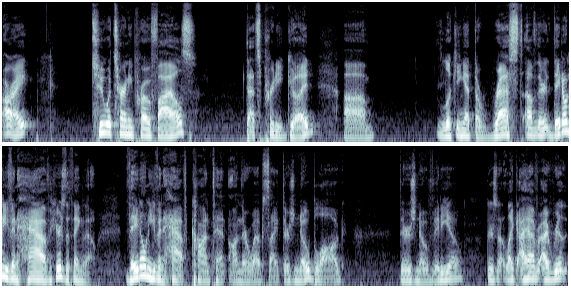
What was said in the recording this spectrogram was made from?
All right, two attorney profiles. That's pretty good. Um, looking at the rest of their they don't even have here's the thing though they don't even have content on their website there's no blog there's no video there's like i have i really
